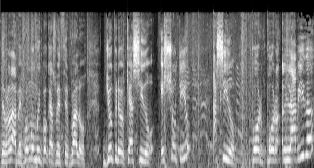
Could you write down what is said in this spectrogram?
de verdad, me pongo muy pocas veces malo. Yo creo que ha sido eso, tío ha sido por, por la vida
